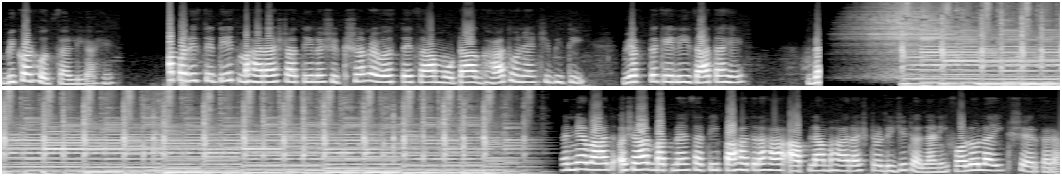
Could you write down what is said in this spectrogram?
बिकट होत चालली आहे. या परिस्थितीत महाराष्ट्रातील शिक्षण व्यवस्थेचा मोठा घात होण्याची भीती व्यक्त केली जात आहे. धन्यवाद. अशाच बातम्यांसाठी पाहत रहा आपला महाराष्ट्र डिजिटल आणि फॉलो लाईक शेअर करा.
